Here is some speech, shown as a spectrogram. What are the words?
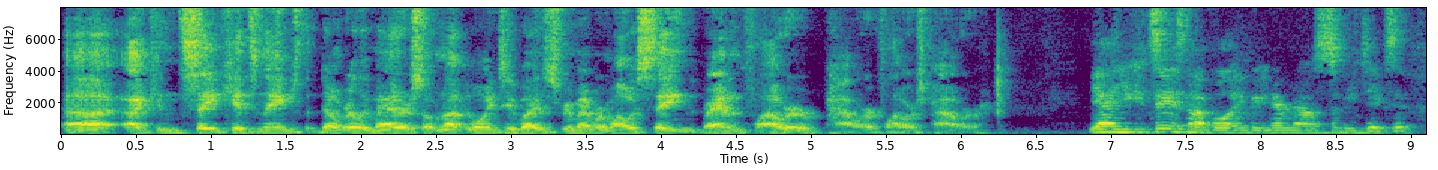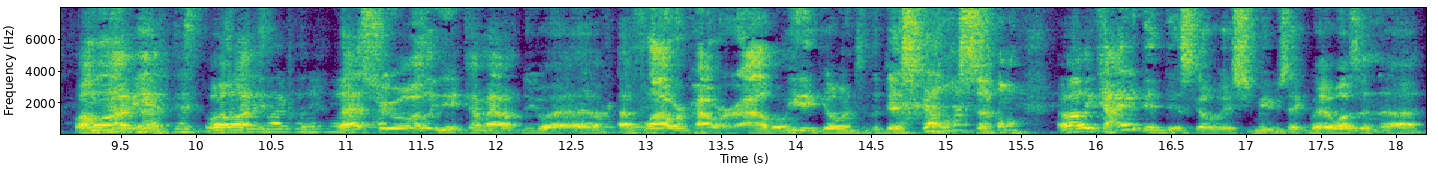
uh, I can say kids' names that don't really matter, so I'm not going to. But I just remember him always saying Brandon Flower Power, Flowers Power. Yeah, you can say it's not bullying, but you never know if somebody takes it. Well, I, this, well, I, like that's true. Well, he didn't come out and do a, a, Flower Power album. He didn't go into the disco. so, well, he kind of did disco-ish music, but it wasn't uh,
